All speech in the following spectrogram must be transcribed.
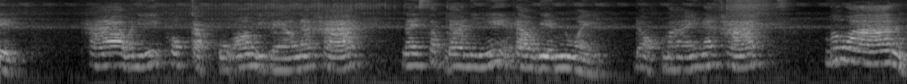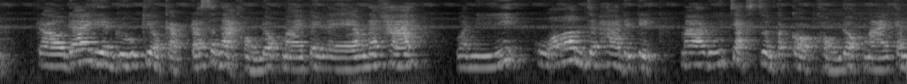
ด็กๆ ค่ะ วันนี้พบกับครูอ้อมอีกแล้วนะคะ ในสัปดาห์นี้เราเรียนหน่วยดอกไม้นะคะ เมื่อวานเราได้เรียนรู้เกี่ยวกับลักษณะของดอกไม้ไปแล้วนะคะ วันนี้ครูอ้อมจะพาเด็กๆ มารู้จักส่วนประกอบของดอกไม้กัน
